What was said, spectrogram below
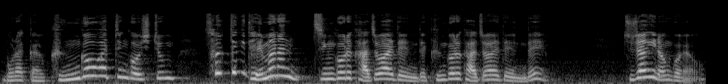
뭐랄까요 근거 같은 것이 좀 설득이 될 만한 증거를 가져와야 되는데 근거를 가져와야 되는데 주장이 이런 거예요.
